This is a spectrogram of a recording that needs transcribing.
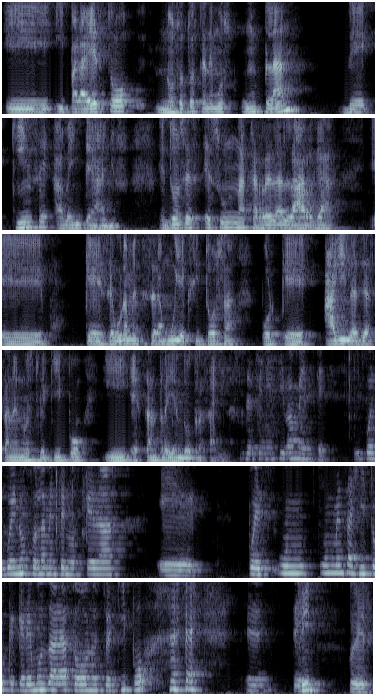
y, y para esto nosotros tenemos un plan de 15 a 20 años. Entonces es una carrera larga eh, que seguramente será muy exitosa porque águilas ya están en nuestro equipo y están trayendo otras águilas. Definitivamente. Y pues bueno, solamente nos queda eh, pues un, mensajito que queremos dar a todo nuestro equipo. este, sí, pues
